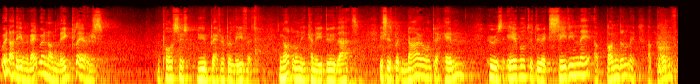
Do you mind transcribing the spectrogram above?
We're not even in it. We're non league players. And Paul says, You better believe it. Not only can he do that, he says, But now unto him who is able to do exceedingly abundantly above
